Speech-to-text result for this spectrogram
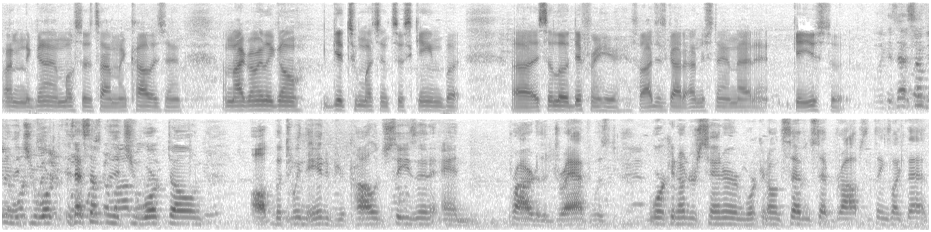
under the gun most of the time in college, and I'm not gonna really gonna get too much into scheme, but uh, it's a little different here. So I just got to understand that and get used to it. Is that something that you worked? Is that something that you worked on between the end of your college season and prior to the draft? Was working under center and working on seven-step drops and things like that?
